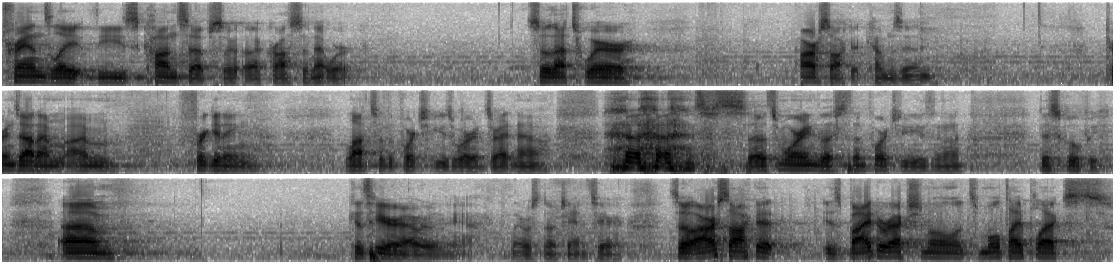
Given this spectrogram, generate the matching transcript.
translate these concepts across the network? So that's where RSocket comes in. Turns out I'm, I'm forgetting lots of the Portuguese words right now. so it's more English than Portuguese. Disculpe. Um, because here, I would, yeah, there was no chance here. So RSocket is bidirectional, it's multiplex.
